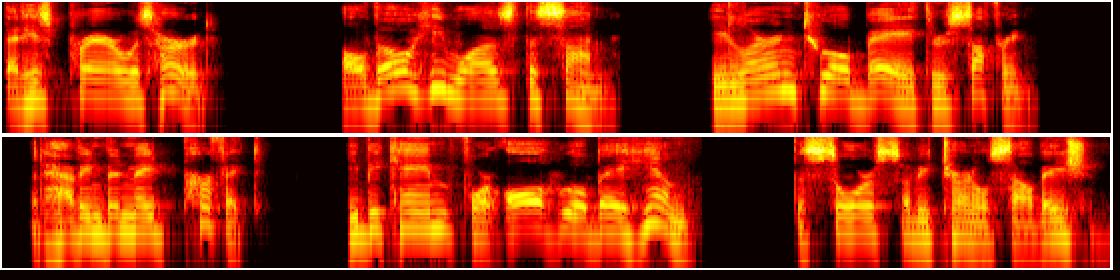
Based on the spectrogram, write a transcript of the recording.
that his prayer was heard. Although he was the Son, he learned to obey through suffering, but having been made perfect, he became, for all who obey him, the source of eternal salvation.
